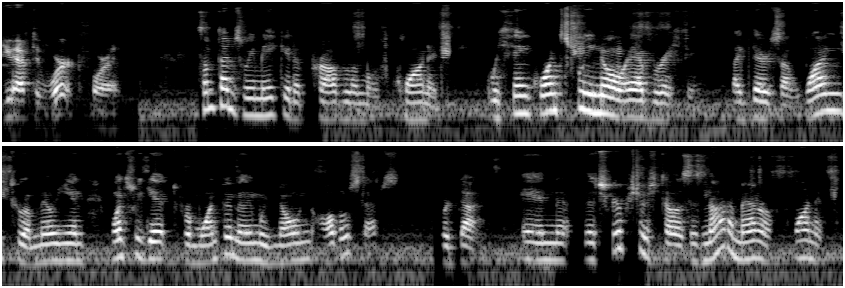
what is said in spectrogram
You have to work for it. Sometimes we make it a problem of quantity. We think once we know everything, like there's a one to a million, once we get from one to a million, we've known all those steps, we're done. And the scriptures tell us it's not a matter of quantity,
